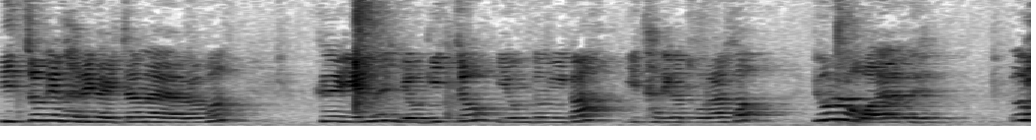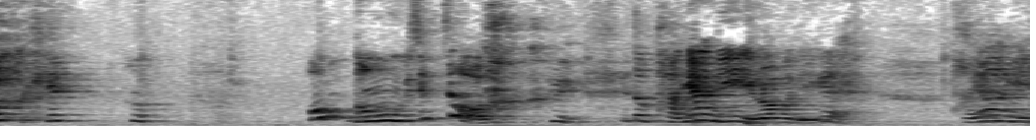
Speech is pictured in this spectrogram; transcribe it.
이쪽에 다리가 있잖아요 여러분. 그 얘는 여기 쪽 이 엉덩이가 이 다리가 돌아서 여기로 와야 돼 이렇게 어? 너무 쉽죠? 일단 방향이 여러분 이게 방향이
